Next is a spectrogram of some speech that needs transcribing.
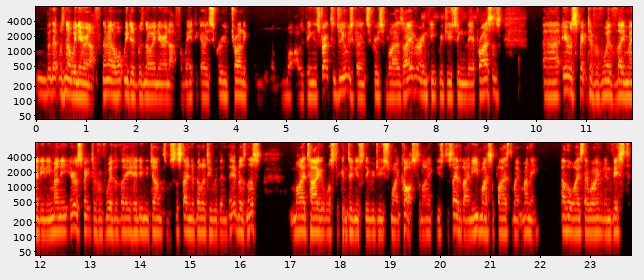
But that was nowhere near enough. No matter what we did was nowhere near enough. And we had to go screw, trying to, what I was being instructed to do was go and screw suppliers over and keep reducing their prices. Uh, irrespective of whether they made any money, irrespective of whether they had any chance of sustainability within their business, my target was to continuously reduce my costs. And I used to say that I need my suppliers to make money, otherwise, they won't invest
